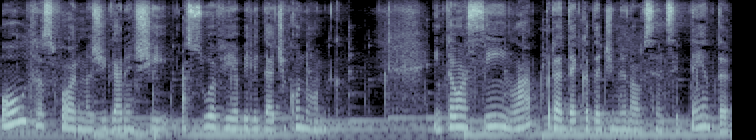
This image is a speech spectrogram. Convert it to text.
outras formas de garantir a sua viabilidade econômica. Então, assim, lá para a década de 1970,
